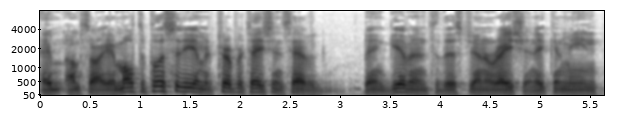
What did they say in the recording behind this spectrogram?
I'm sorry, a multiplicity of interpretations have been given to this generation. It can mean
